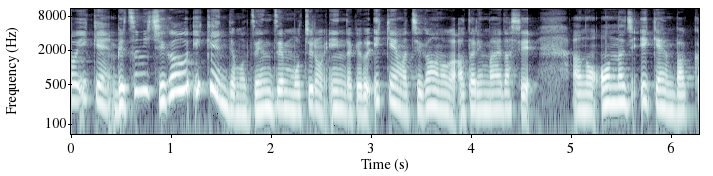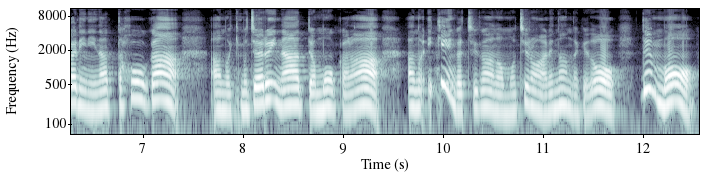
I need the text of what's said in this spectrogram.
う意見別に違う意見でも全然もちろんいいんだけど意見は違うのが当たり前だしあの同じ意見ばっかりになった方があの気持ち悪いなって思うからあの意見が違うのはもちろんあれなんだけどでも、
